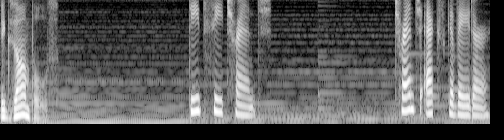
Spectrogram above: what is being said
Examples. Deep sea trench, Trench excavator.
